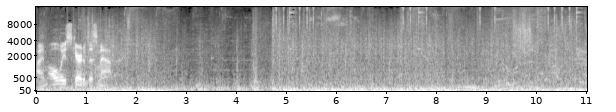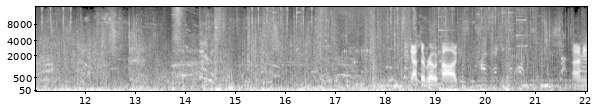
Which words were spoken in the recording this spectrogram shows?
I'm always scared of this map. Got the Roadhog. I mean,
